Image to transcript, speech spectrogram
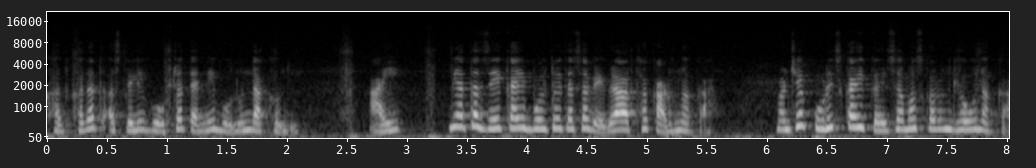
खदखदत असलेली गोष्ट त्यांनी बोलून दाखवली. आई मी आता जे काही बोलतोय त्याचा वेगळा अर्थ काढू नका. म्हणजे कुणीच काही गैरसमज करून घेऊ नका.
